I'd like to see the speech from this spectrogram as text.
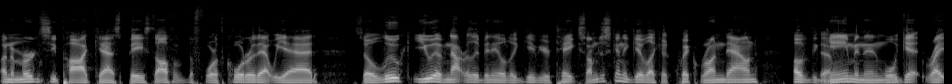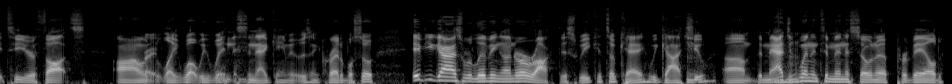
an emergency podcast based off of the fourth quarter that we had. So Luke, you have not really been able to give your take, so I'm just going to give like a quick rundown of the Yep. game, and then we'll get right to your thoughts on Right. like what we witnessed in that game. It was incredible. So if you guys were living under a rock this week, it's okay. We got you. Um, the Magic went into Minnesota, prevailed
